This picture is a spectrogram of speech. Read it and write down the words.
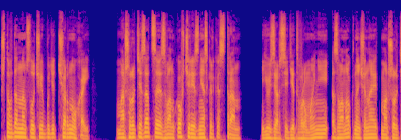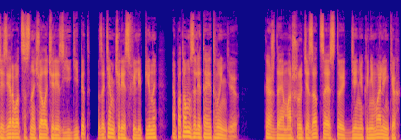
Что в данном случае будет чернухой? Маршрутизация звонков через несколько стран, Юзер сидит в Румынии, звонок начинает маршрутизироваться сначала через Египет, затем через Филиппины, а потом залетает в Индию. Каждая маршрутизация стоит денег и немаленьких.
